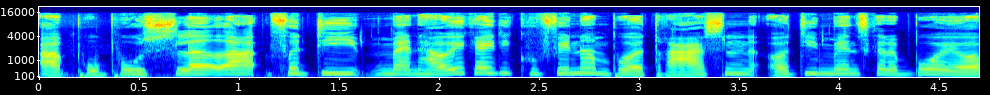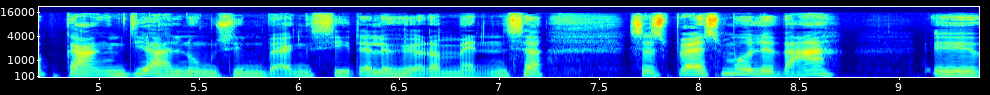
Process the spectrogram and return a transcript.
apropos sladder. Fordi man har jo ikke rigtig kunne finde ham på adressen, og de mennesker, der bor i opgangen, de har aldrig nogensinde hverken set eller hørt om manden. Så, så spørgsmålet var, øh,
